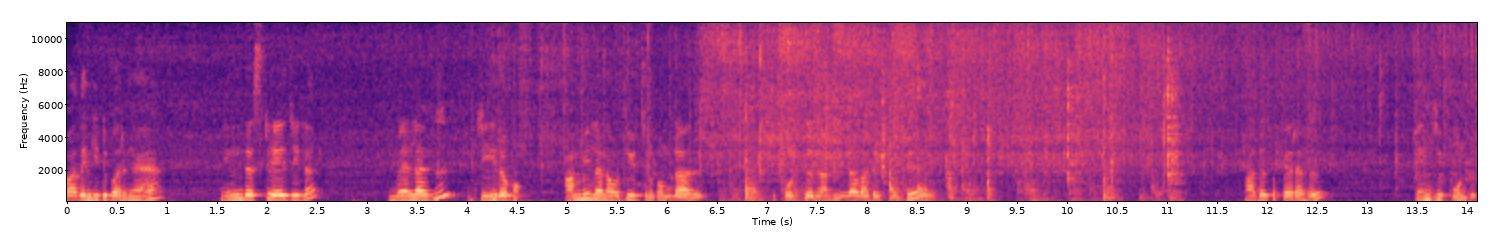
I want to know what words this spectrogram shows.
வதங்கிட்டு பாருங்கள் இந்த ஸ்டேஜில் மிளகு ஜீரகம். அம்மியில் நான் ஊற்றி வச்சுருக்கோம்ல அது போட்டு நல்லா வதக்கிட்டு அதுக்கு பிறகு இஞ்சி பூண்டு.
